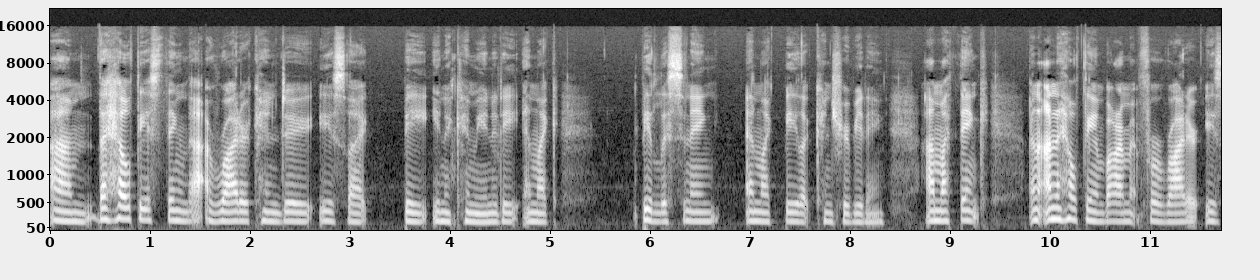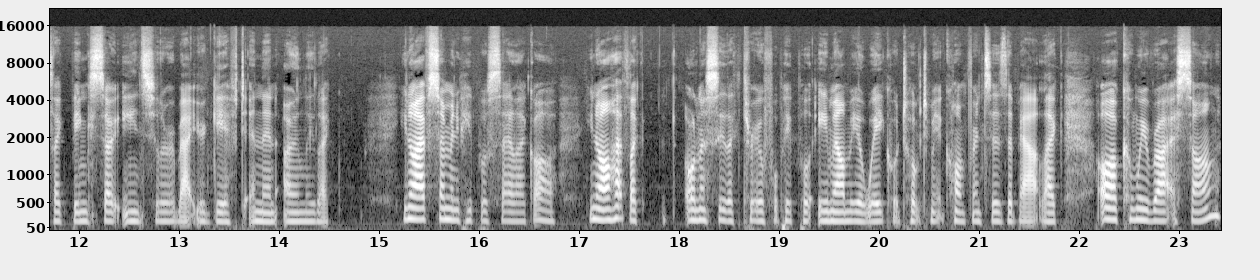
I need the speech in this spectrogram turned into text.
um, the healthiest thing that a writer can do is like be in a community and like be listening and like be like contributing. Um, I think an unhealthy environment for a writer is like being so insular about your gift and then only like, you know, I have so many people say like, oh, you know, I'll have like honestly like three or four people email me a week or talk to me at conferences about like, oh, can we write a song?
